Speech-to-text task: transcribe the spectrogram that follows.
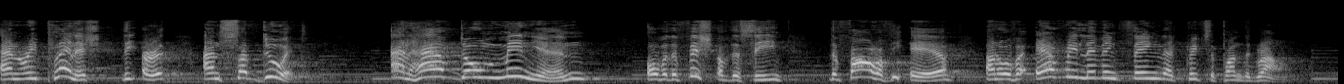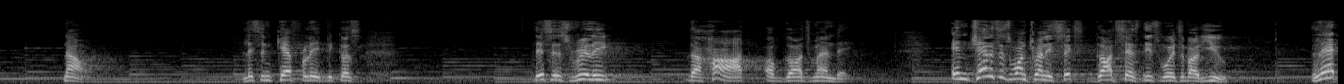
and replenish the earth and subdue it, and have dominion over the fish of the sea, the fowl of the air, and over every living thing that creeps upon the ground. Now, listen carefully because this is really the heart of God's mandate. In Genesis 1:26, God says these words about you. Let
